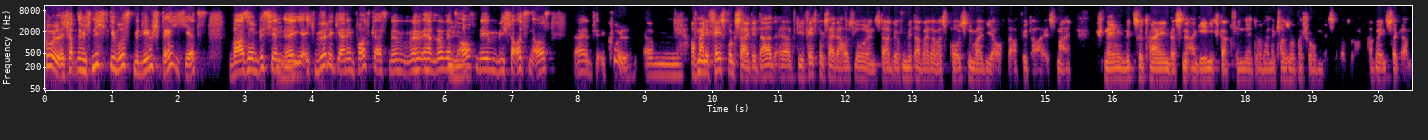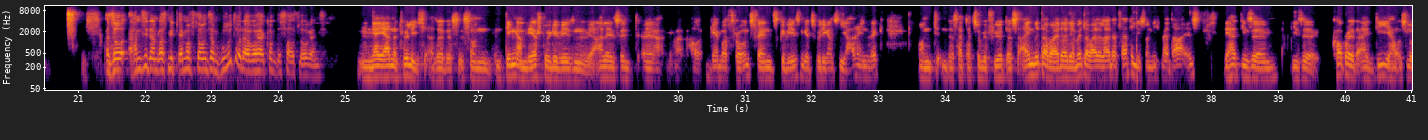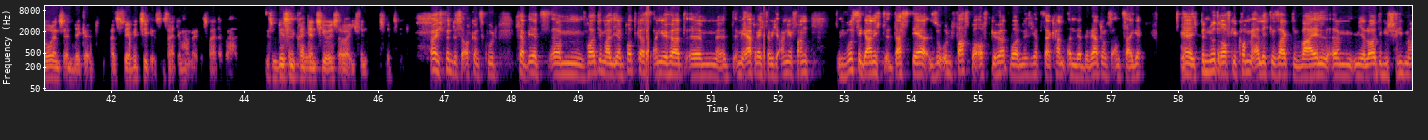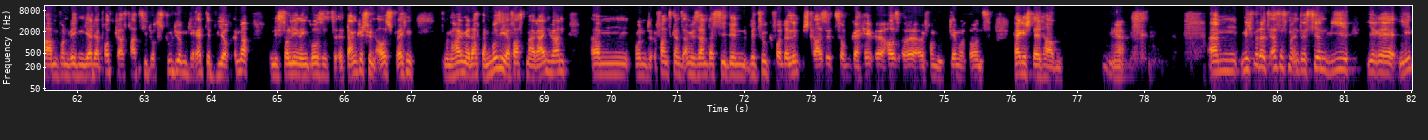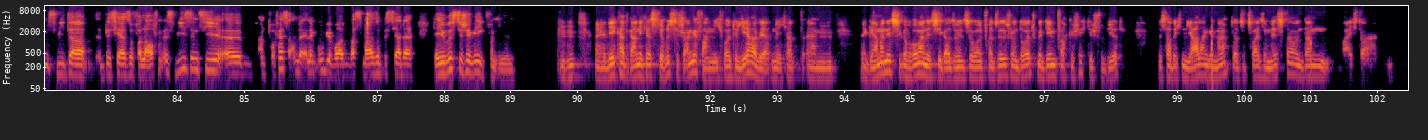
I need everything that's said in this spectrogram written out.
Cool. Ich habe nämlich nicht gewusst, mit wem spreche ich jetzt. War so ein bisschen, mhm. äh, ja, ich würde gerne im Podcast mit, mit Herrn Lorenz mhm. aufnehmen. Wie schaut es denn aus? Äh, cool. Ähm, auf meine Facebook-Seite, da äh, auf die Facebook-Seite Haus Lorenz, da dürfen Mitarbeiter was posten, weil die auch dafür da ist, mal schnell mitzuteilen, dass eine AG nicht stattfindet oder eine Klausur verschoben ist oder so. Aber Instagram. Also haben Sie dann was mit Game of Thrones am Hut oder woher kommt das Haus Lorenz? Ja, ja, natürlich. Also das ist so ein Ding am Lehrstuhl gewesen. Wir alle sind äh, Game of Thrones-Fans gewesen, jetzt über die ganzen Jahre hinweg. Und das hat dazu geführt, dass ein Mitarbeiter, der mittlerweile leider fertig ist und nicht mehr da ist, der hat diese, diese Corporate ID Haus Lorenz entwickelt, was sehr witzig ist. Seitdem haben wir das weiter behalten. Ist ein bisschen prätentiös, aber ich finde es witzig. Oh, ich finde es auch ganz gut. Ich habe jetzt ähm, heute mal Ihren Podcast angehört. Ähm, Im Erbrecht habe ich angefangen. Ich wusste gar nicht, dass der so unfassbar oft gehört worden ist. Ich habe es erkannt an der Bewertungsanzeige. Äh, ich bin nur drauf gekommen, ehrlich gesagt, weil ähm, mir Leute geschrieben haben von wegen, ja, der Podcast hat sie durchs Studium gerettet, wie auch immer. Und ich soll ihnen ein großes äh, Dankeschön aussprechen. Und dann habe ich mir gedacht, dann muss ich ja fast mal reinhören. Ähm, und fand es ganz amüsant, dass sie den Bezug von der Lindenstraße zum Ge äh, Haus äh, vom Game of Thrones hergestellt haben. Ja. Ähm, mich würde als erstes mal interessieren, wie Ihre Lebensvita bisher so verlaufen ist. Wie sind Sie äh, an Professor an der LMU geworden? Was war so bisher der, der juristische Weg von Ihnen? Mhm. Der Weg hat gar nicht erst juristisch angefangen. Ich wollte Lehrer werden. Ich habe ähm, Germanistik und Romanistik, also wenn Sie wollen, Französisch und Deutsch, mit dem Fach Geschichte studiert. Das habe ich ein Jahr lang gemacht, also zwei Semester, und dann war ich da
